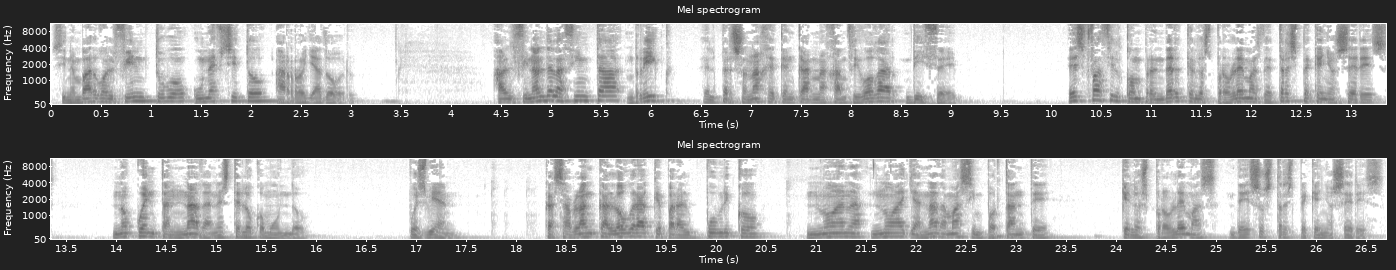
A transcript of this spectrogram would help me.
Sin embargo, el film tuvo un éxito arrollador. Al final de la cinta, Rick, el personaje que encarna Humphrey Bogart, dice Es fácil comprender que los problemas de tres pequeños seres no cuentan nada en este loco mundo. Pues bien, Casablanca logra que para el público no, no haya nada más importante que los problemas de esos tres pequeños seres.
